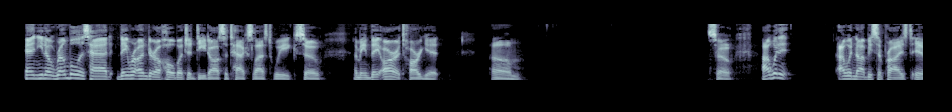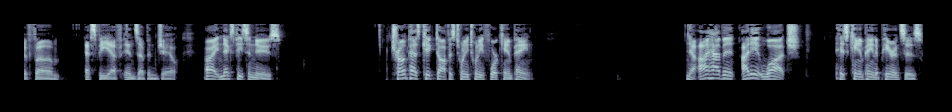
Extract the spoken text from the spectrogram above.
And you know, Rumble has had. They were under a whole bunch of DDoS attacks last week. So, I mean, they are a target. Um. So, I wouldn't. I would not be surprised if um, SBF ends up in jail. All right, next piece of news. Trump has kicked off his 2024 campaign. Now, I haven't, I didn't watch his campaign appearances,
